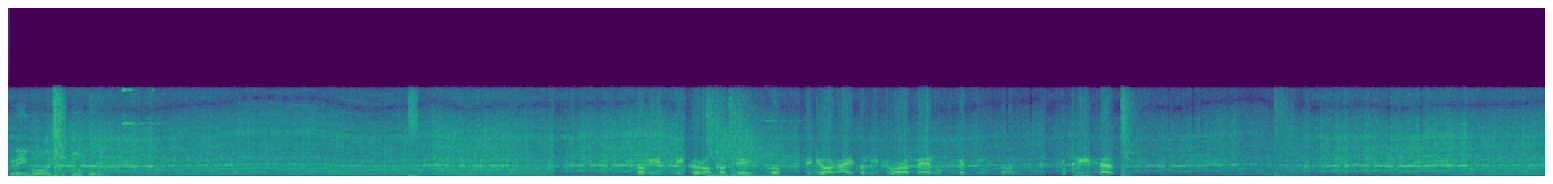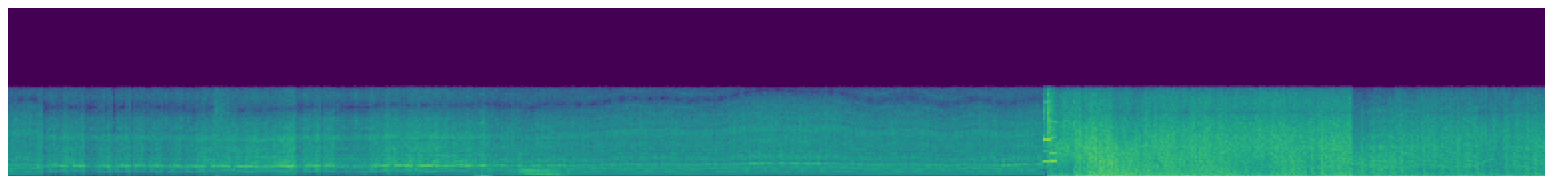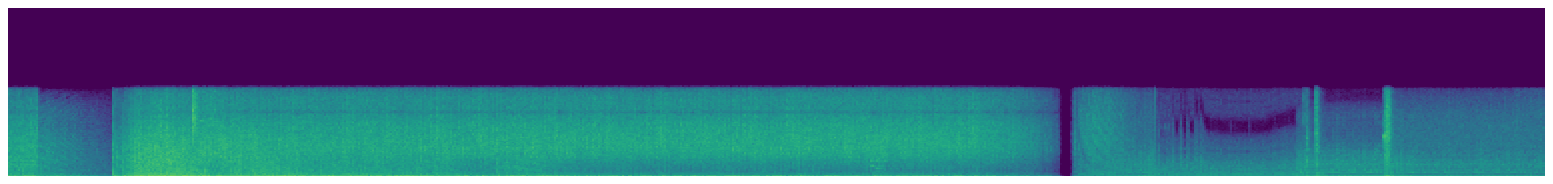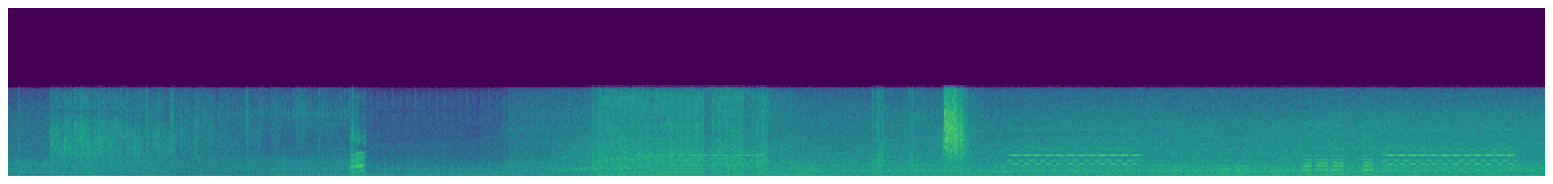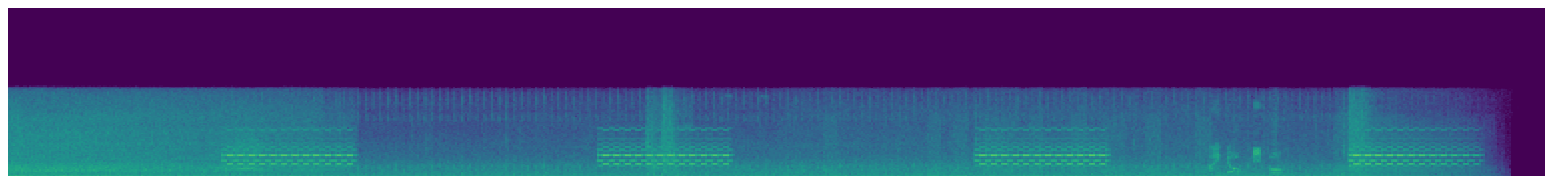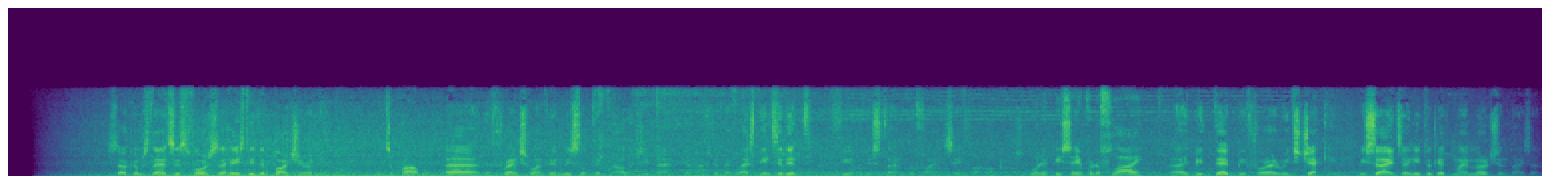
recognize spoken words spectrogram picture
Gringo estúpido. Tommy, it's me, Colonel Cortez. Look, senor, I believe you are a man who can get things done. So please help. I know people. Circumstances force a hasty departure, amigo. What's the problem? Ah, the French want their missile technology back, and after that last incident, I feel it is time to find safer harbors. Wouldn't it be safer to fly? I'd be dead before I reach check-in. Besides, I need to get my merchandise out.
